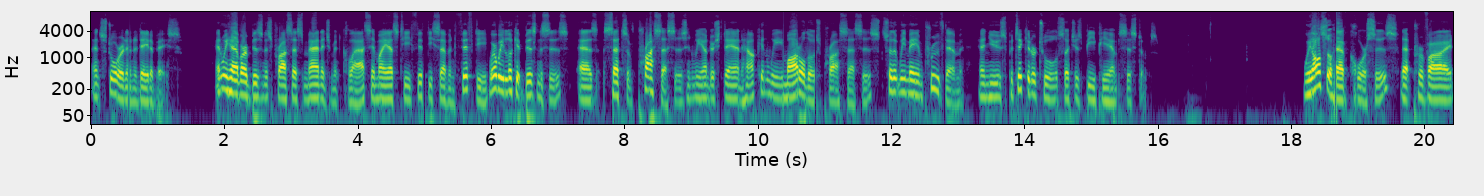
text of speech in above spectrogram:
and store it in a database. And we have our Business Process Management class, MIST 5750, where we look at businesses as sets of processes and we understand how can we model those processes so that we may improve them and use particular tools such as BPM systems. We also have courses that provide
